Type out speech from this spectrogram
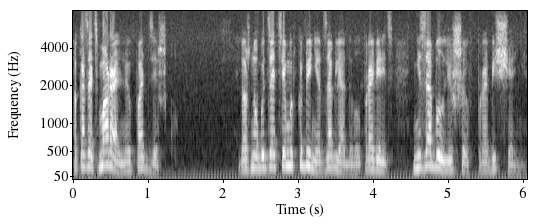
оказать моральную поддержку. Должно быть, затем и в кабинет заглядывал, проверить, не забыл ли шеф про обещание.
